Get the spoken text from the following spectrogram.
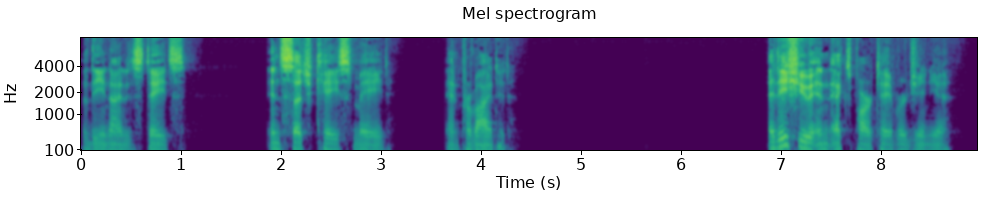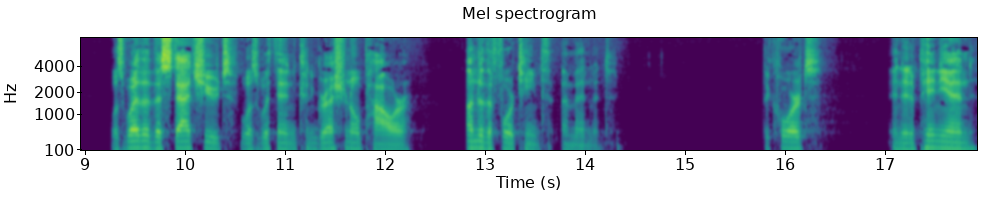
of the United States, in such case made and provided. At issue in Ex parte Virginia was whether the statute was within congressional power under the 14th Amendment the court, in an opinion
